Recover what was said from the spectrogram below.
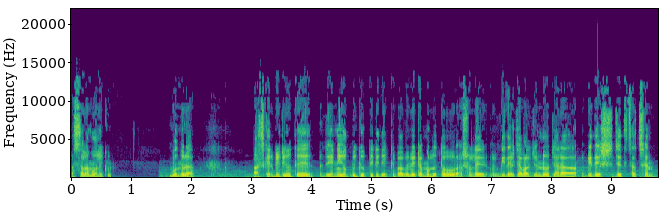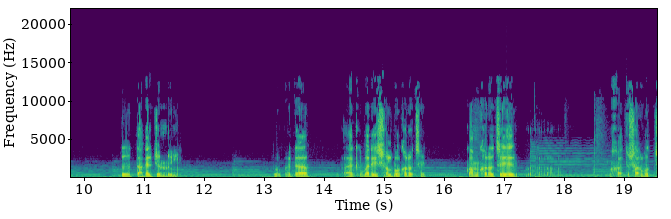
আসসালামু আলাইকুম। বন্ধুরা, আজকের ভিডিওতে যে নিয়োগ বিজ্ঞপ্তিটি দেখতে পাবেন, এটা মূলত আসলে বিদেশ যাওয়ার জন্য যারা বিদেশ যেতে চাচ্ছেন তাদের জন্যই। তো এটা একেবারে স্বল্প খরচে, কম খরচে, হয়তো সর্বোচ্চ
